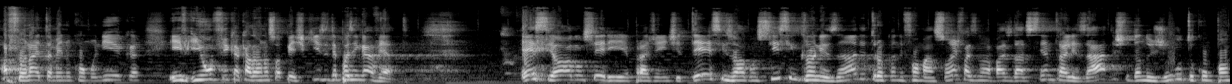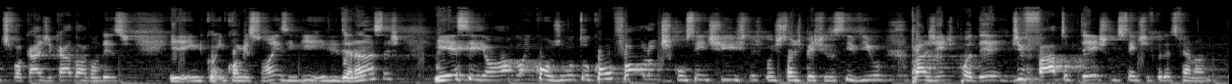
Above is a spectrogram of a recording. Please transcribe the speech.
a FUNAI também não comunica, e, e um fica cada um na sua pesquisa e depois engaveta. Esse órgão seria para a gente ter esses órgãos se sincronizando e trocando informações, fazendo uma base de dados centralizada, estudando junto com pontos focais de cada órgão desses em, comissões, em, lideranças, e esse órgão em conjunto com fólogos, com cientistas, com instituições de pesquisa civil, para a gente poder, de fato, ter estudo científico desse fenômeno.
